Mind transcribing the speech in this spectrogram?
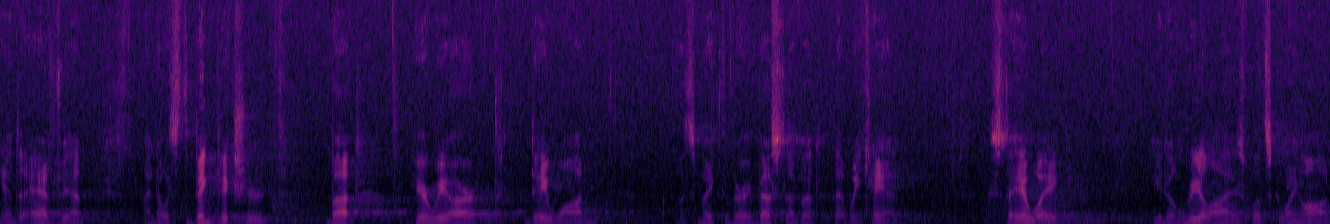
into Advent. I know it's the big picture, but here we are, day one. Let's make the very best of it that we can. Stay awake. You don't realize what's going on.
